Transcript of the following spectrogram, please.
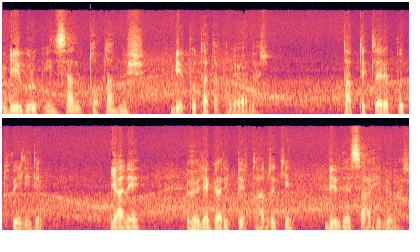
Bir grup insan toplanmış bir puta tapınıyorlar. Taptıkları put velidi. Yani öyle garip bir tanrı ki bir de sahibi var.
